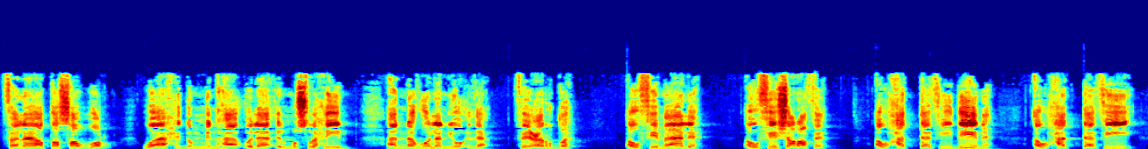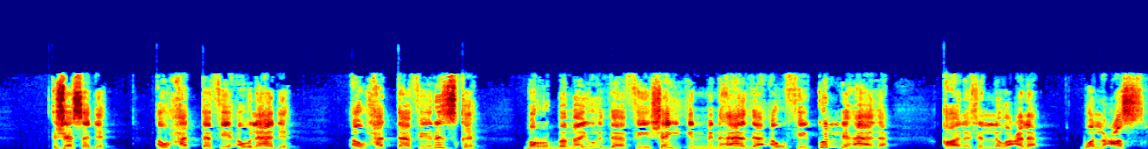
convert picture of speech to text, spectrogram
فلا يتصور واحد من هؤلاء المصلحين أنه لن يؤذى في عرضه أو في ماله أو في شرفه أو حتى في دينه أو حتى في جسده أو حتى في أولاده أو حتى في رزقه بل ربما يؤذى في شيء من هذا أو في كل هذا قال جل وعلا والعصر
